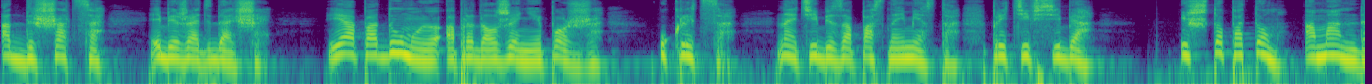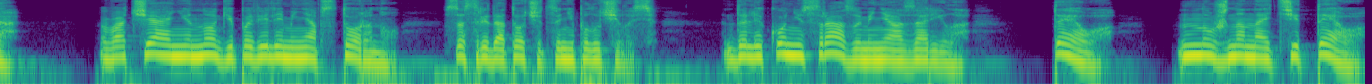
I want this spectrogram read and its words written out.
Отдышаться и бежать дальше. Я подумаю о продолжении позже. Укрыться, найти безопасное место, прийти в себя. И что потом, Аманда? В отчаянии ноги повели меня в сторону. Сосредоточиться не получилось. Далеко не сразу меня озарило. Тео. Нужно найти Тео.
